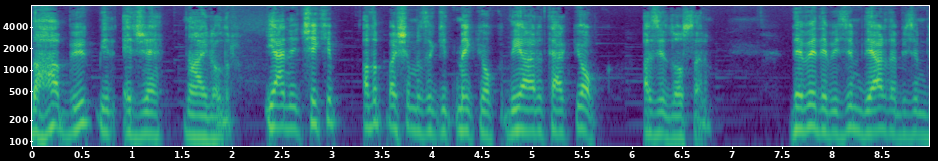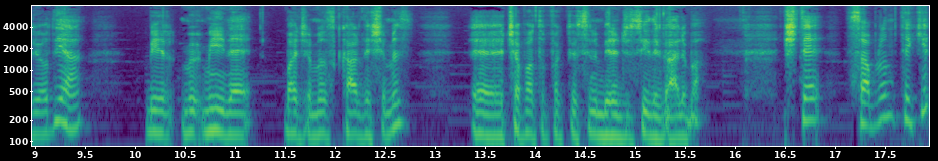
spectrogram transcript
daha büyük bir ecre nail olur. Yani çekip alıp başımızı gitmek yok, diyarı terk yok aziz dostlarım. Deve de bizim, diyar da bizim diyordu ya bir mümine bacımız, kardeşimiz e, Çapatı Fakültesi'nin birincisiydi galiba. İşte sabrın tekil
